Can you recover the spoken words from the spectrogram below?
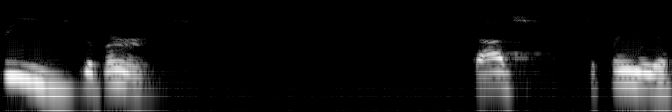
feeds the birds. God's supremely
